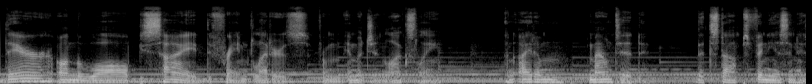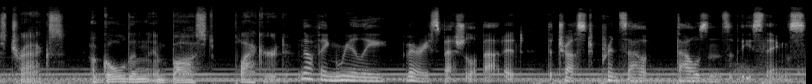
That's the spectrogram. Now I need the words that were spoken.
There on the wall, beside the framed letters from Imogen Loxley, an item mounted that stops Phineas in his tracks a golden embossed placard. Nothing really very special about it. The Trust prints out thousands of these things.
